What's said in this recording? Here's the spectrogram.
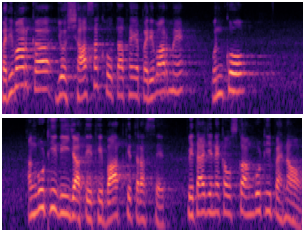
परिवार का जो शासक होता था या परिवार में उनको अंगूठी दी जाती थी बाप की तरफ़ से। पिताजी ने कहा, उसको अंगूठी पहनाओ।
